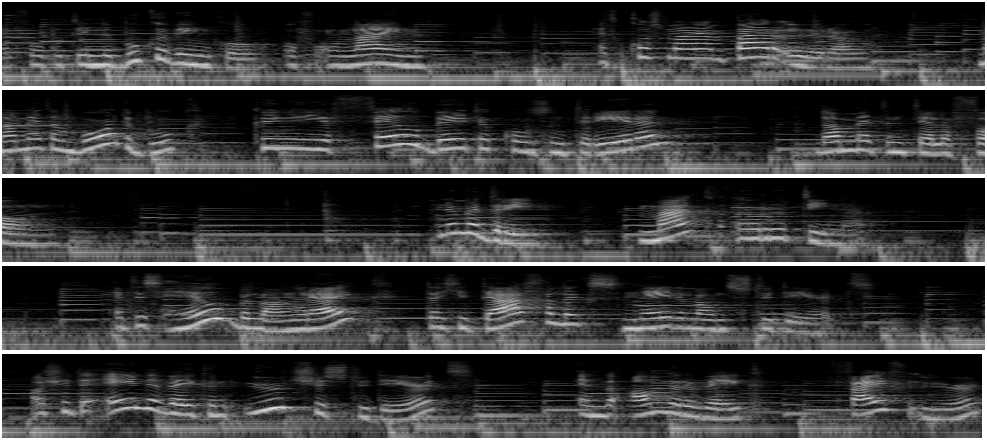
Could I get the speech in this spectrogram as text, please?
bijvoorbeeld in de boekenwinkel of online. Het kost maar een paar euro, maar met een woordenboek kun je je veel beter concentreren dan met een telefoon. Nummer 3. Maak een routine. Het is heel belangrijk dat je dagelijks Nederlands studeert. Als je de ene week een uurtje studeert en de andere week vijf uur,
